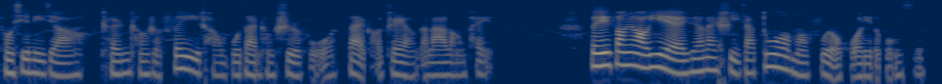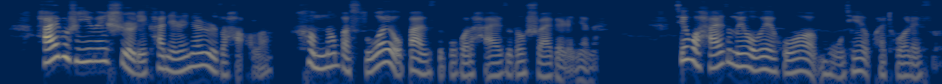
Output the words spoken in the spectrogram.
从心里讲，陈诚是非常不赞成市府再搞这样的拉郎配的。北方药业原来是一家多么富有活力的公司，还不是因为市里看见人家日子好了，恨不能把所有半死不活的孩子都甩给人家奶，结果孩子没有喂活，母亲也快拖累死了。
